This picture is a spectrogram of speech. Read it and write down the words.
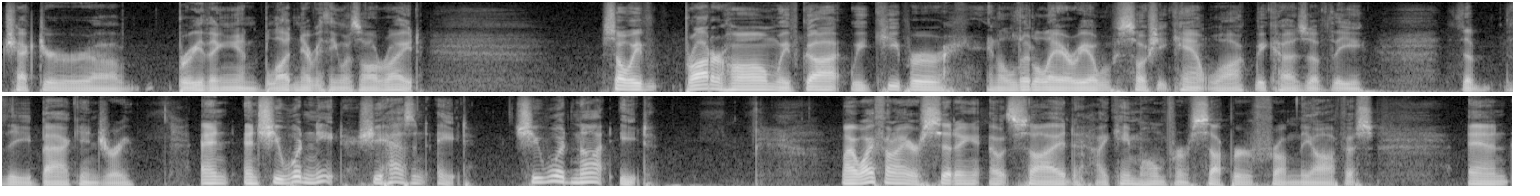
checked her uh, breathing and blood, and everything was all right. So we've brought her home. We've got we keep her in a little area so she can't walk because of the the the back injury, and and she wouldn't eat. She hasn't ate. She would not eat. My wife and I are sitting outside. I came home for supper from the office, and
